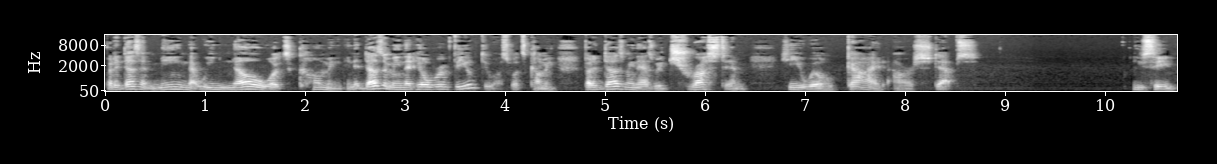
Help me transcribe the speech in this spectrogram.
But it doesn't mean that we know what's coming. And it doesn't mean that he'll reveal to us what's coming. But it does mean that as we trust him, he will guide our steps. You see,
